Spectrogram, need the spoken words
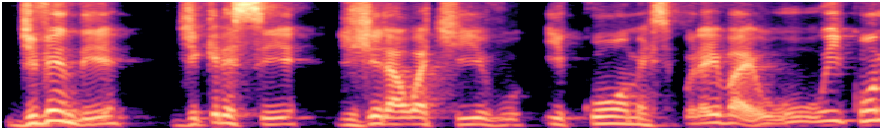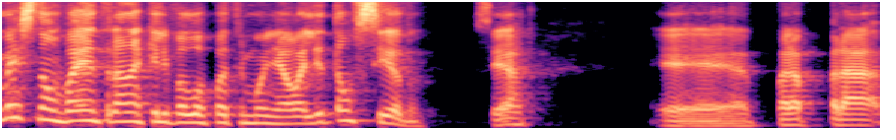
de vender, de crescer, de gerar o ativo, e-commerce, por aí vai. O, o e-commerce não vai entrar naquele valor patrimonial ali tão cedo, certo? É, pra,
